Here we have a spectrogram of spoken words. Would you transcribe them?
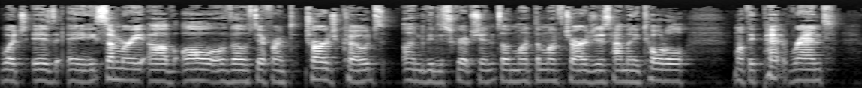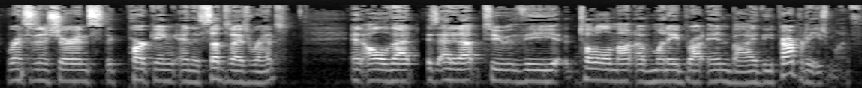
which is a summary of all of those different charge codes under the description. So month to month charges, how many total monthly pent rent, renters insurance, the parking, and the subsidized rent. And all of that is added up to the total amount of money brought in by the property each month.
